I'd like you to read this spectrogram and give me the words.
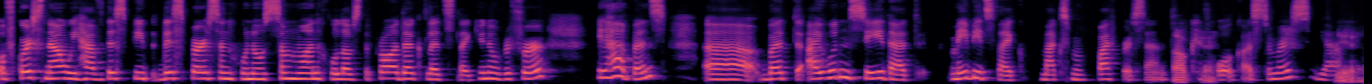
of course now we have this pe- this person who knows someone who loves the product let's like you know refer it happens uh, but i wouldn't say that maybe it's like maximum 5% okay. of all customers yeah yeah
